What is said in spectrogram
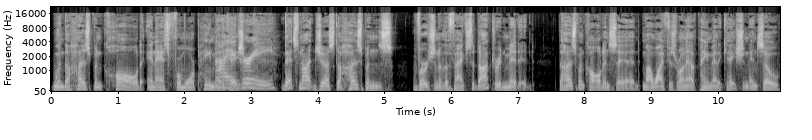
when the husband called and asked for more pain medication. I agree. That's not just the husband's version of the facts. The doctor admitted the husband called and said, My wife has run out of pain medication. And so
